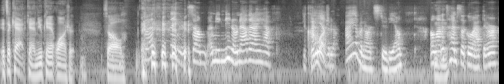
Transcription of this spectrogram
it's a cat. Ken, you can't wash it. So That's the thing. It's um. I mean, you know, now that I have, You I could have watch an it. I have an art studio. A lot of Mm-hmm. times I'll go out there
